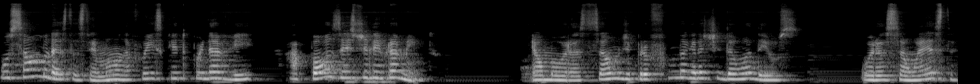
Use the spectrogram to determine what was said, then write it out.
O salmo desta semana foi escrito por Davi após este livramento. É uma oração de profunda gratidão a Deus Oração esta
